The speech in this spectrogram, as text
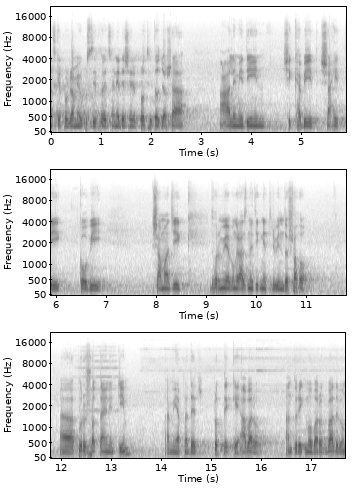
আজকের প্রোগ্রামে উপস্থিত হয়েছেন এদেশের প্রথিত যশা আলেমী দিন, শিক্ষাবিদ, সাহিত্যিক, কবি, সামাজিক, ধর্মীয় এবং রাজনৈতিক নেতৃবৃন্দ সহ পুরো সত্যায়নের টিম। আমি আপনাদের প্রত্যেককে আবারও আন্তরিক মোবারকবাদ এবং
